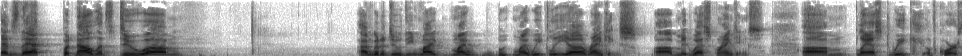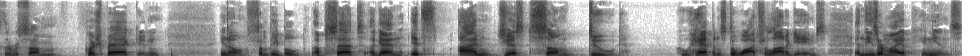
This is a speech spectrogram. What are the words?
ends that. But now let's do. Um, I'm going to do the my my my weekly uh, rankings, uh, Midwest rankings. Um, last week, of course, there was some pushback and you know some people upset. Again, it's I'm just some dude who happens to watch a lot of games, and these are my opinions.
